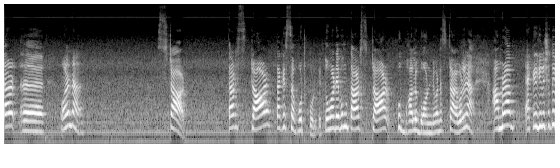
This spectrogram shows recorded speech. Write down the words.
তার বলে না স্টার তার স্টার তাকে সাপোর্ট করবে। তোমার এবং তার স্টার খুব ভালো বন্ডে মানে স্টার বলে না, আমরা এক একজনের সাথে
